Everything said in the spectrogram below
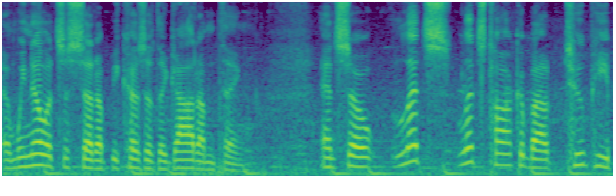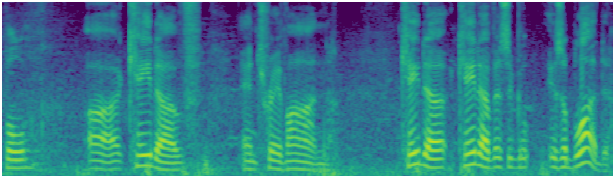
and we know it's a setup because of the Gotham thing. And so let's let's talk about two people, uh, K-Dove and Trayvon. K-Dove is a is a blood,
